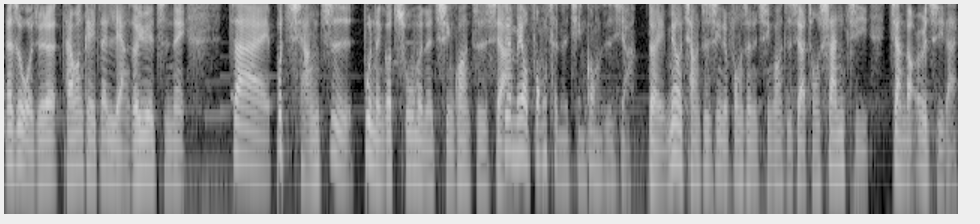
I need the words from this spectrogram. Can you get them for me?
但是我觉得台湾可以在两个月之内。在不强制不能够出门的情况之下，就没有封城的情况之下，对，没有强制性的封城的情况之下，从三级降到二级来，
